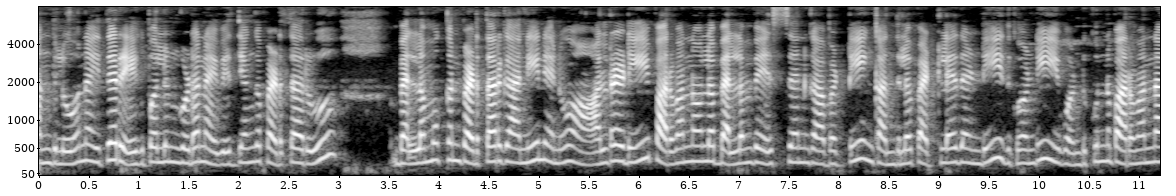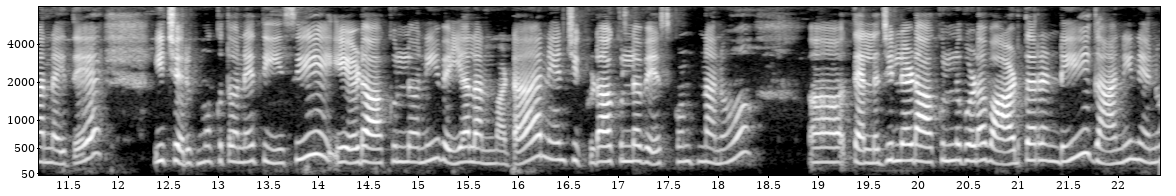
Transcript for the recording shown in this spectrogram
అందులోనైతే రేగుపళ్ళును కూడా నైవేద్యంగా పెడతారు. బెల్లం ముక్కను పెడతారు కానీ నేను ఆల్రెడీ పరవన్నంలో బెల్లం వేసాను కాబట్టి ఇంక అందులో పెట్టలేదండి. ఇదిగోండి ఈ వండుకున్న పరమాన్నాన్నయితే ఈ చెరుకు ముక్కతోనే తీసి ఏడు ఆకుల్లోని వేయాలన్నమాట నేను చిక్కుడాకుల్లో వేసుకుంటున్నాను. తెల్ల జిల్లేడు ఆకులను కూడా వాడతారండి. కానీ నేను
